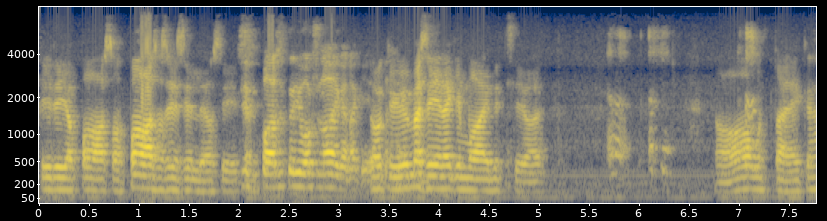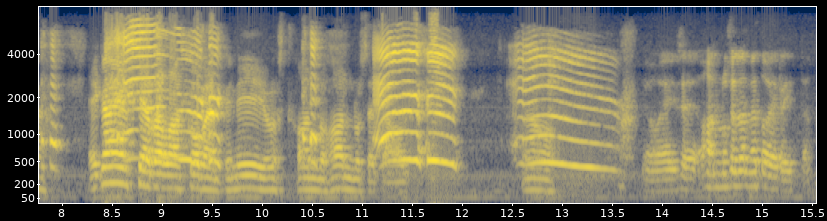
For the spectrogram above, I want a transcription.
Pidin jo paasa, paasasin sille jo siitä. Siis pääsitkö juoksun aikanakin? No kyllä mä siinäkin mainitsin jo. Että... No, mutta eiköhän, eiköhän ensi kerralla ole kovempi. Niin just, Hannu, Hannu se Joo, Joo, ei se, Hannu sitä veto ei riittänyt.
